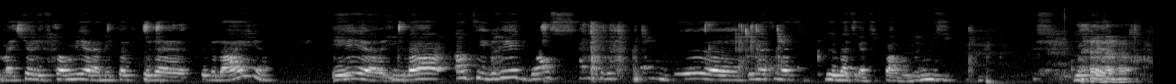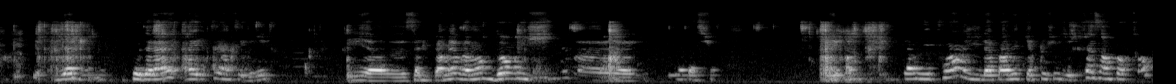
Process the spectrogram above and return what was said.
Michael est formé à la méthode Kodelai et euh, il l'a intégré dans son curriculum de, de, mathématiques, de mathématiques, pardon, de musique. Donc, Kodelai a été intégré et ça lui permet vraiment d'enrichir la présentation. Et dernier point, il a parlé de quelque chose de très important,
